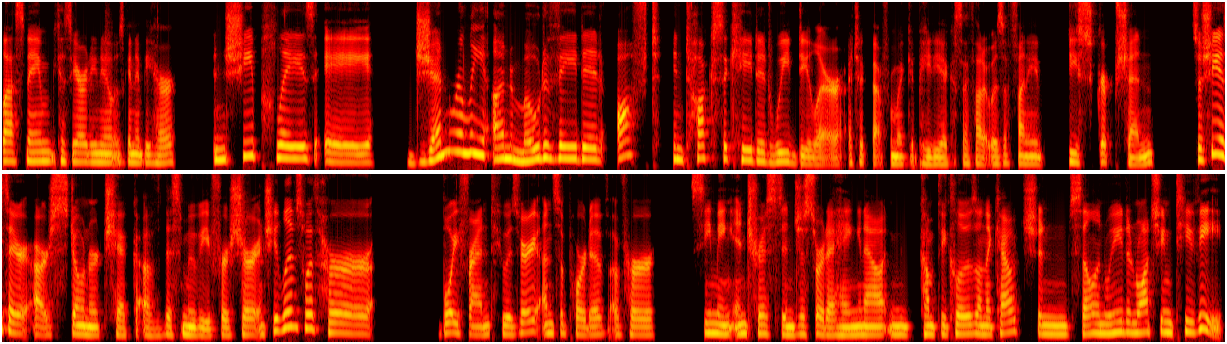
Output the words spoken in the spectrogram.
last name because he already knew it was going to be her? And she plays a generally unmotivated, oft intoxicated weed dealer. I took that from Wikipedia because I thought it was a funny description. So she is our, our stoner chick of this movie for sure. And she lives with her boyfriend, who is very unsupportive of her seeming interest in just sort of hanging out in comfy clothes on the couch and selling weed and watching TV.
